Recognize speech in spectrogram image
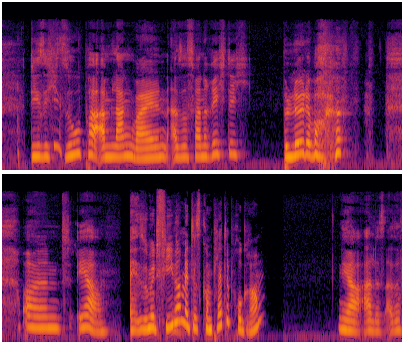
die sich super am Langweilen. Also es war eine richtig blöde Woche. Und ja. Also mit Fieber, mit das komplette Programm? Ja, alles. Also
